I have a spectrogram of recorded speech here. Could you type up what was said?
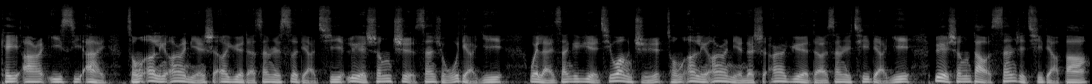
（KRECI） 从二零二二年十二月的三十四点七略升至三十五点一。未来三个月期望值从二零二二年的十二月的三十七点一略升到三十七点八，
